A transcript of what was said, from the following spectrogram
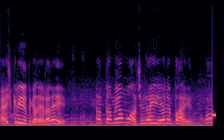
É escrito, galera, olha aí. Eu também a moto, XRE, né, pai? Pô.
